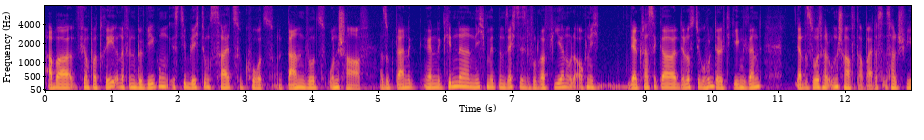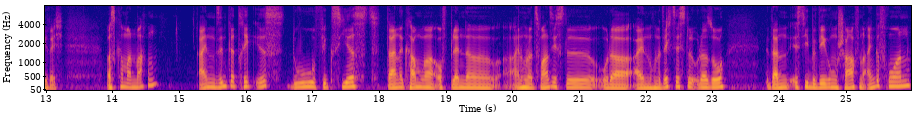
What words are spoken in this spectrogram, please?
Aber für ein Porträt oder für eine Bewegung ist die Belichtungszeit zu kurz und dann wird es unscharf. Also kleine, kleine Kinder nicht mit einem Sechzigstel fotografieren oder auch nicht der Klassiker, der lustige Hund, der durch die Gegend rennt, ja, das wird halt unscharf dabei. Das ist halt schwierig. Was kann man machen? Ein simpler Trick ist, du fixierst deine Kamera auf Blende 120 oder 160 oder so. Dann ist die Bewegung scharf und eingefroren.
